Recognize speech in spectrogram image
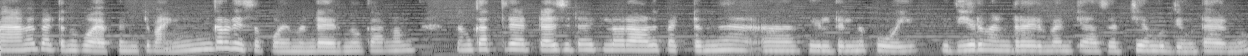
മാമ് പെട്ടെന്ന് പോയപ്പോൾ എനിക്ക് ഭയങ്കര ഡിസപ്പോയിൻമെന്റ് ആയിരുന്നു. കാരണം നമുക്ക് അത്ര അറ്റാച്ച്ഡ് ആയിട്ടുള്ള ഒരാൾ പെട്ടെന്ന് ഫീൽഡിൽ നിന്ന് പോയി. പുതിയൊരു മെന്റർ വരുമ്പോൾ എനിക്ക് അക്സെപ്റ്റ് ചെയ്യാൻ ബുദ്ധിമുട്ടായിരുന്നു.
